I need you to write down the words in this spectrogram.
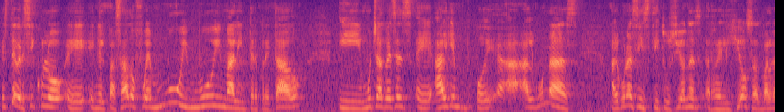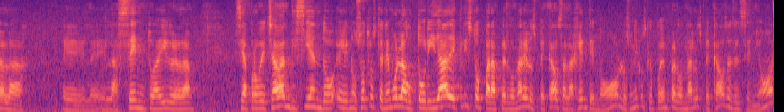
Este versículo eh, en el pasado fue muy, muy mal interpretado y muchas veces eh, alguien, algunas, algunas instituciones religiosas, valga eh, el acento ahí, ¿verdad? Se aprovechaban diciendo, eh, nosotros tenemos la autoridad de Cristo para perdonarle los pecados a la gente. No, los únicos que pueden perdonar los pecados es el Señor.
